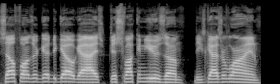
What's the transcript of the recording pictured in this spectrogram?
Cell phones are good to go, guys. Just fucking use them. These guys are lying,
